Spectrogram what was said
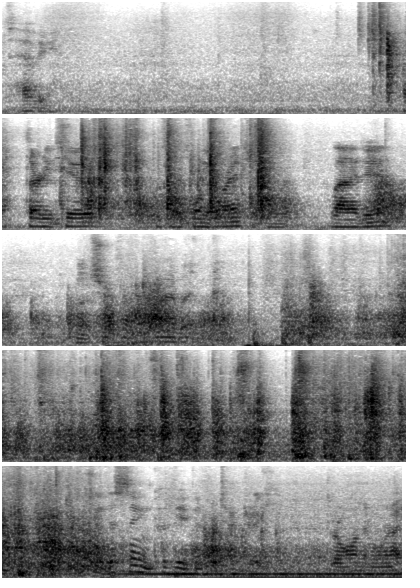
It's heavy. 32 instead of 24 inch. Glad I did. Not sure if I can try, but. Actually, this thing could be a good protector to throw on when we're not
